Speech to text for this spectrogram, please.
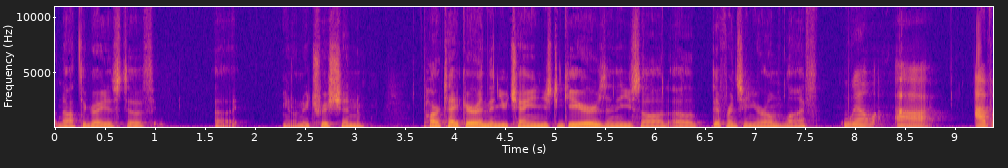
not the greatest of, uh, you know, nutrition partaker, and then you changed gears, and then you saw a difference in your own life? Well, uh, I've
